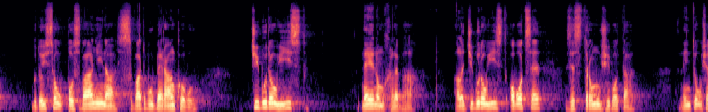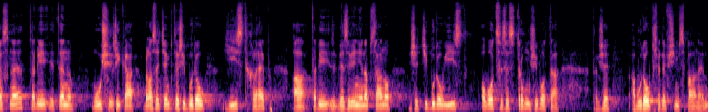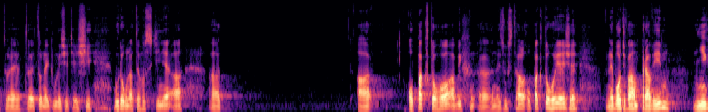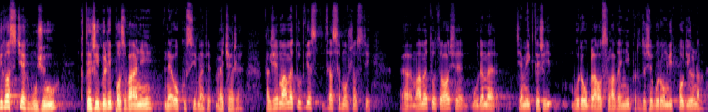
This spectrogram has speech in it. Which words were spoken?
kdo jsou pozváni na svatbu Beránkovu. Ti budou jíst nejenom chleba, ale ti budou jíst ovoce ze stromu života. Není to úžasné? Tady ten muž říká, blaze těm, kteří budou jíst chléb a tady ve zvěně je napsáno, že ti budou jíst ovoce ze stromu života. Takže a budou především s pánem, to je to, je to nejdůležitější. Budou na té hostině a, a a opak toho, abych eh, nezůstal, opak toho je, že neboť vám pravím, nikdo z těch mužů, kteří byli pozváni, neokusíme večeře. Takže máme tu dvě zase možnosti. Eh, máme tu to, že budeme těmi, kteří budou blahoslaveni, protože budou mít podíl na...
